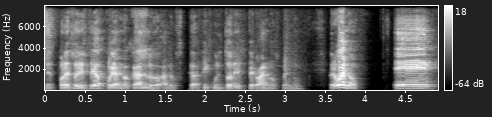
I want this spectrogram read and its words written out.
eh, por eso yo estoy apoyando acá a, los apicultores peruanos. Pues, Pero bueno, eh,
